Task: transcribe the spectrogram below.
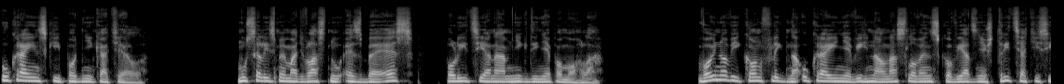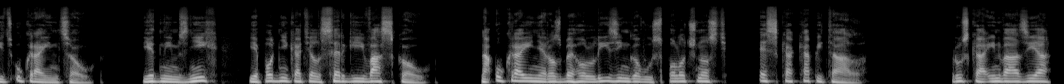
Ukrajinský podnikateľ. Museli sme mať vlastnú SBS, Polícia nám nikdy nepomohla. Vojnový konflikt na Ukrajine vyhnal na Slovensko viac než 30 tisíc Ukrajincov. Jedným z nich je podnikateľ Sergý Vaskov. Na Ukrajine rozbehol leasingovú spoločnosť SK Capital. Ruská invázia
